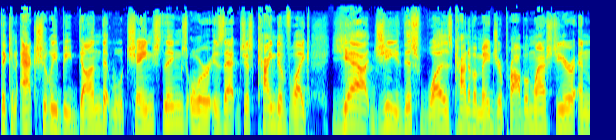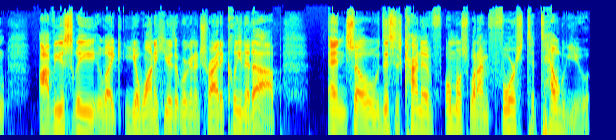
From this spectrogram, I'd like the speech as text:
that can actually be done that will change things, or is that just kind of like, yeah, gee, this was kind of a major problem last year, and obviously, like, you want to hear that we're going to try to clean it up and so this is kind of almost what I'm forced to tell you.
